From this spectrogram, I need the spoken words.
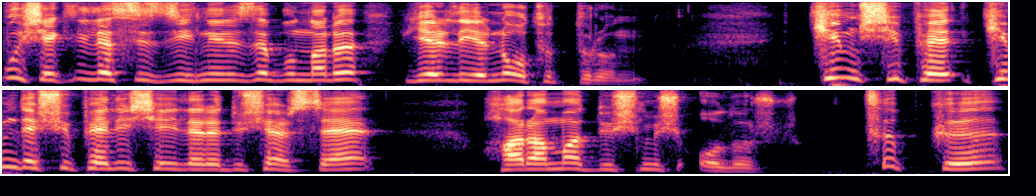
bu şekilde siz zihninizde bunları yerli yerine oturtturun. Kim, şüphe, kim de şüpheli şeylere düşerse harama düşmüş olur. Tıpkı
